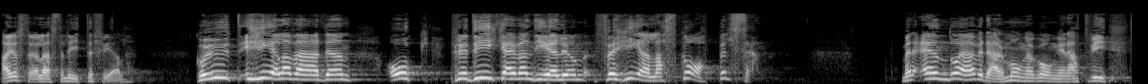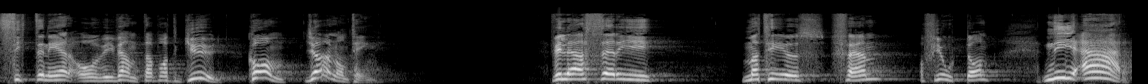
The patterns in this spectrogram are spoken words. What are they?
Ja, just det, jag läste lite fel. Gå ut i hela världen och predika evangelium för hela skapelsen. Men ändå är vi där många gånger att vi sitter ner och vi väntar på att Gud, kom, gör någonting. Vi läser i Matteus 5 och 14. Ni är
